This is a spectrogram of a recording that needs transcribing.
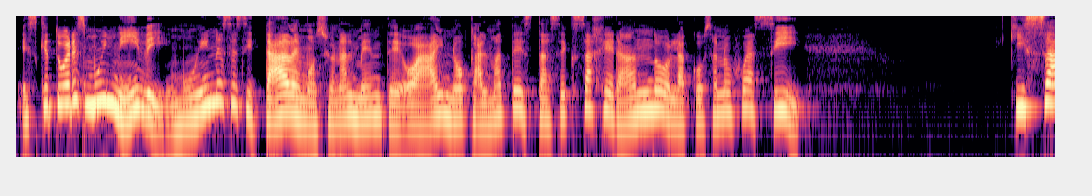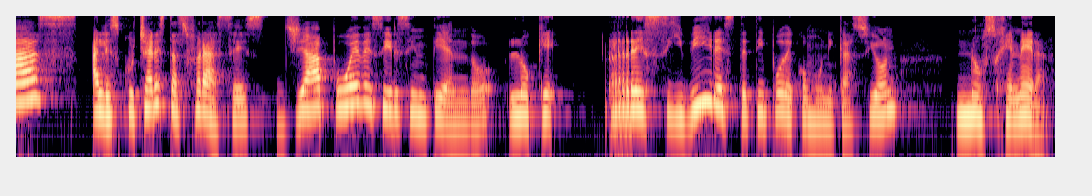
es que tú eres muy needy, muy necesitada emocionalmente. O, ay, no, cálmate, estás exagerando, la cosa no fue así. Quizás al escuchar estas frases ya puedes ir sintiendo lo que recibir este tipo de comunicación nos genera.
